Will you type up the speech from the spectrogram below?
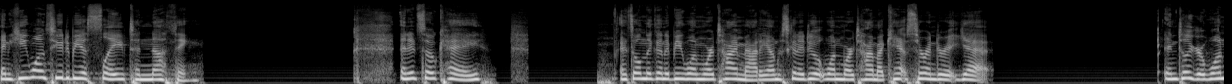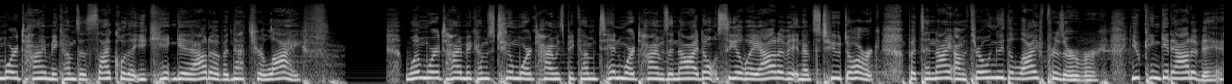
And He wants you to be a slave to nothing. And it's okay. It's only going to be one more time, Maddie. I'm just going to do it one more time. I can't surrender it yet until your one more time becomes a cycle that you can't get out of, and that's your life. One more time becomes two more times, become 10 more times, and now I don't see a way out of it and it's too dark. But tonight I'm throwing you the life preserver. You can get out of it.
